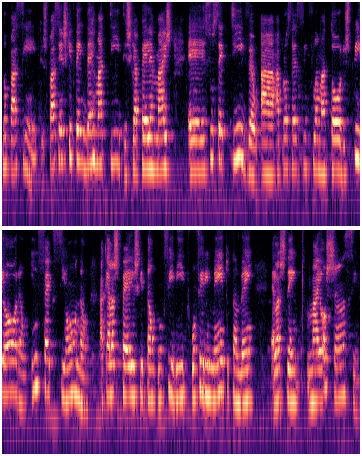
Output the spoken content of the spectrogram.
no paciente. Os pacientes que têm dermatites, que a pele é mais é, suscetível a, a, processos inflamatórios, pioram, infeccionam. Aquelas peles que estão com, feri com ferimento também, elas têm maior chance.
